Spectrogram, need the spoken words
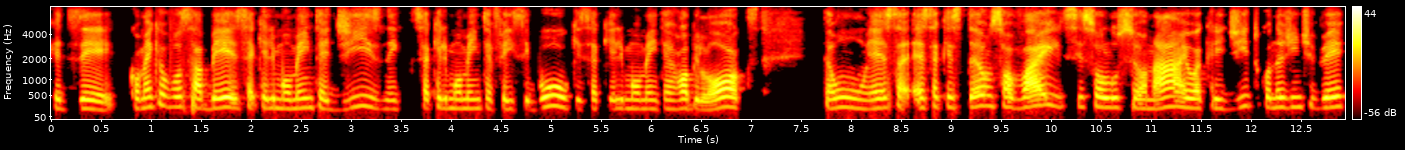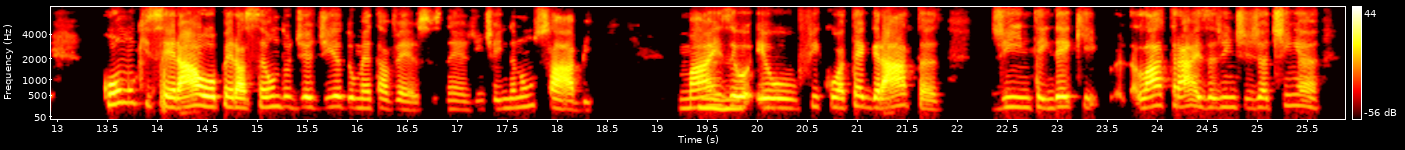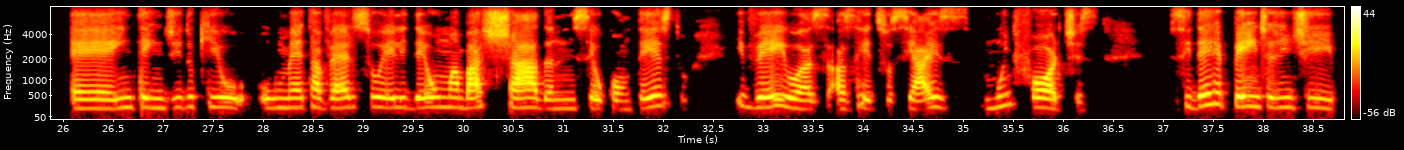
quer dizer, como é que eu vou saber se aquele momento é Disney, se aquele momento é Facebook, se aquele momento é Roblox? Então, essa, essa questão só vai se solucionar, eu acredito, quando a gente vê como que será a operação do dia a dia do metaverso, né? A gente ainda não sabe. Mas Uhum. eu, eu fico até grata de entender que lá atrás a gente já tinha é, entendido que o, o metaverso ele deu uma baixada em seu contexto e veio as, as redes sociais muito fortes. Se de repente a gente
